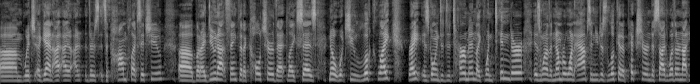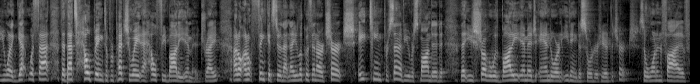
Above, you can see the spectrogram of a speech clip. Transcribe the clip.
Um, which again, I, I, I, there's, it's a complex issue, uh, but I do not think that a culture that like says, no, what you look like, right, is going to determine, like when Tinder is one of the number one apps and you just look at a picture and decide whether or not you want to get with that, that that's helping to perpetuate a healthy body image, right? I don't, I don't think it's doing that. Now you look within our church, 18% of you responded that you struggle with body image and or an eating disorder here at the church. So one in five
